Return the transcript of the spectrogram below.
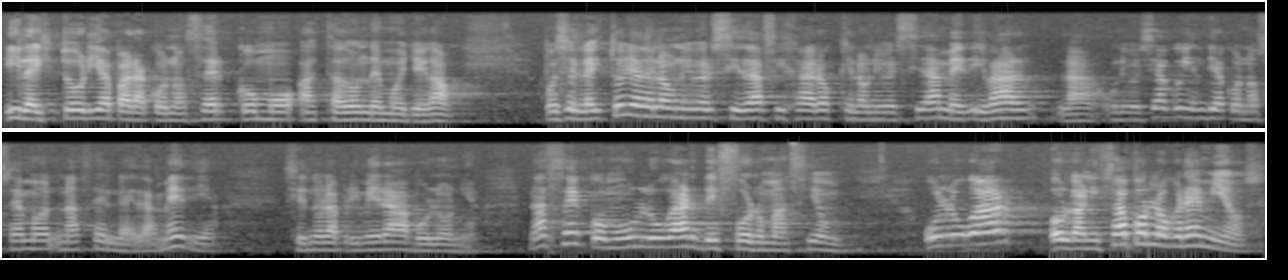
y la historia para conocer cómo, hasta dónde hemos llegado. Pues en la historia de la universidad, fijaros que la universidad medieval, la universidad que hoy en día conocemos, nace en la Edad Media, siendo la primera Bolonia. Nace como un lugar de formación, un lugar organizado por los gremios,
